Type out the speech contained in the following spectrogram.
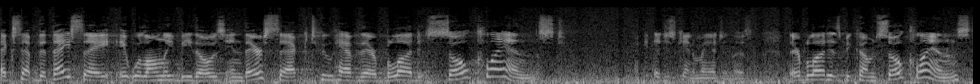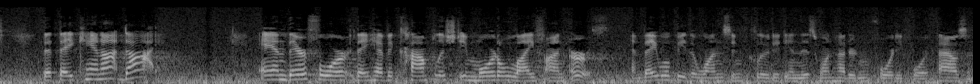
except that they say it will only be those in their sect who have their blood so cleansed. I just can't imagine this. Their blood has become so cleansed that they cannot die. And therefore, they have accomplished immortal life on earth. And they will be the ones included in this 144,000.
